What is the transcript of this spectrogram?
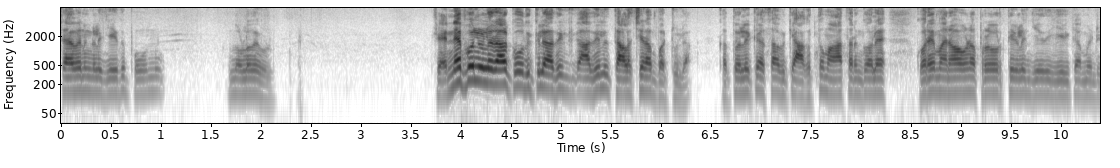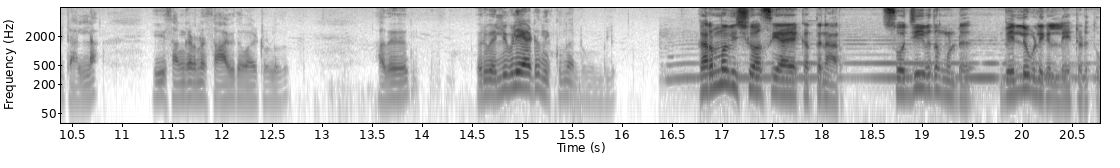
സേവനങ്ങൾ ചെയ്തു പോകുന്നു എന്നുള്ളതേ ഉള്ളൂ. പക്ഷെ എന്നെപ്പോലുള്ള ഒരാൾക്ക് ഒതുക്കില്ല അതിൽ അതിൽ തളച്ചിടാൻ പറ്റില്ല കത്തോലിക്ക സഭയ്ക്ക് അകത്ത് മാത്രം പോലെ കുറേ മനോഹര പ്രവൃത്തികളും ചെയ്ത് ജീവിക്കാൻ വേണ്ടിയിട്ടല്ല ഈ സംഘടന സ്ഥാപിതമായിട്ടുള്ളത്. അത് ഒരു വെല്ലുവിളിയായിട്ട് നിൽക്കുന്നു എന്റെ മുമ്പിൽ. കർമ്മവിശ്വാസിയായ കത്തനാർ സ്വജീവിതം കൊണ്ട് വെല്ലുവിളികൾ ഏറ്റെടുത്തു.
